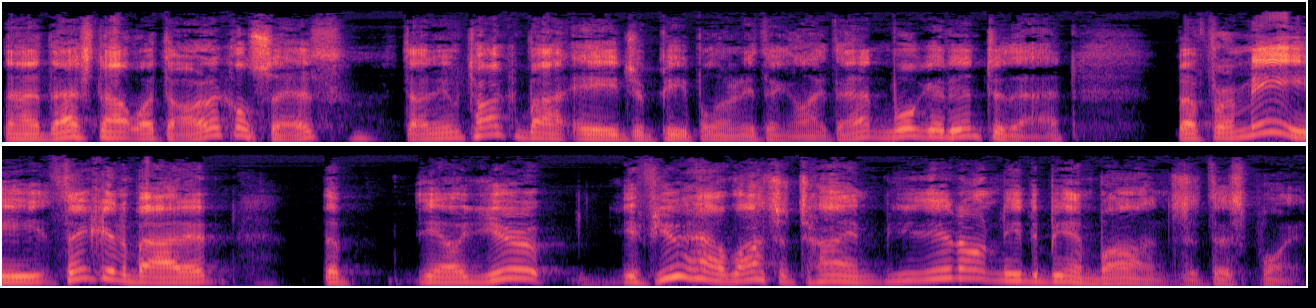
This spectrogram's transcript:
Now, that's not what the article says. It doesn't even talk about age of people or anything like that. And we'll get into that. But for me, thinking about it, the you know, you're if you have lots of time, you don't need to be in bonds at this point.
